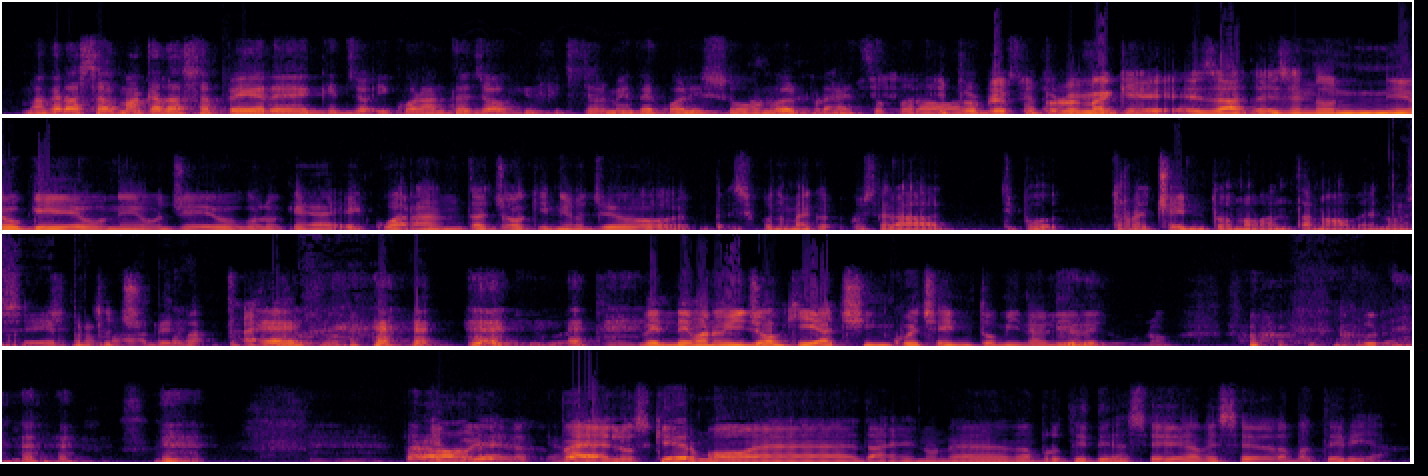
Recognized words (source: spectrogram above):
Manca da, manca da sapere che gio- i 40 giochi ufficialmente quali sono il prezzo, però... Il, proble- il problema è che, esatto, essendo Neo Geo, Neo Geo quello che è, e 40 giochi Neo Geo, secondo me costerà tipo 399, no? Sì, 150 Eh. euro. Vendevano i giochi a 500.000 lire l'uno. però, poi, dai, vediamo. beh, lo schermo è, dai, non è una brutta idea se avesse la batteria.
